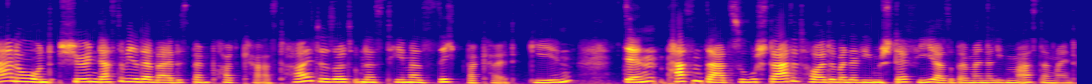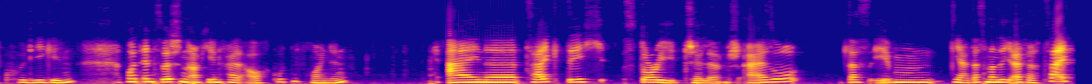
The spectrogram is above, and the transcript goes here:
Hallo und schön, dass du wieder dabei bist beim Podcast. Heute soll es um das Thema Sichtbarkeit gehen, denn passend dazu startet heute bei der lieben Steffi, also bei meiner lieben Mastermind-Kollegin und inzwischen auf jeden Fall auch guten Freundin, eine Zeig dich Story Challenge. Also dass eben, ja, dass man sich einfach zeigt,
